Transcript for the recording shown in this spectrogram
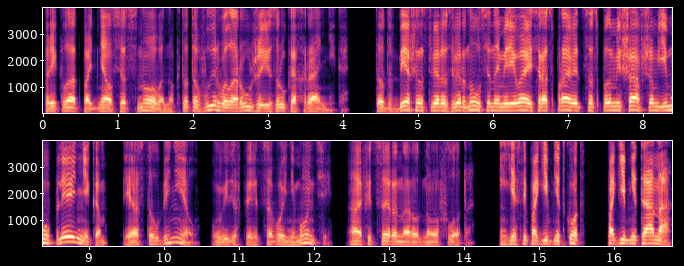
Приклад поднялся снова, но кто-то вырвал оружие из рук охранника. Тот в бешенстве развернулся, намереваясь расправиться с помешавшим ему пленником, и остолбенел, увидев перед собой не Монти, а офицера Народного флота. «Если погибнет кот, погибнет и она!»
